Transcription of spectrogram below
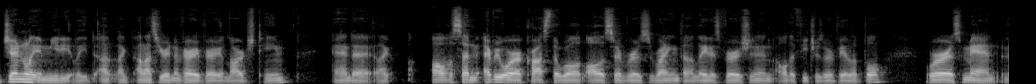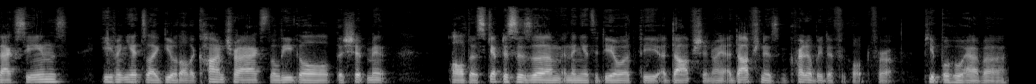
generally immediately, uh, like unless you're in a very very large team, and uh, like all of a sudden everywhere across the world, all the servers running the latest version and all the features are available. Whereas man, vaccines, even you have to like deal with all the contracts, the legal, the shipment all the skepticism, and then you have to deal with the adoption, right? Adoption is incredibly difficult for people who have a,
